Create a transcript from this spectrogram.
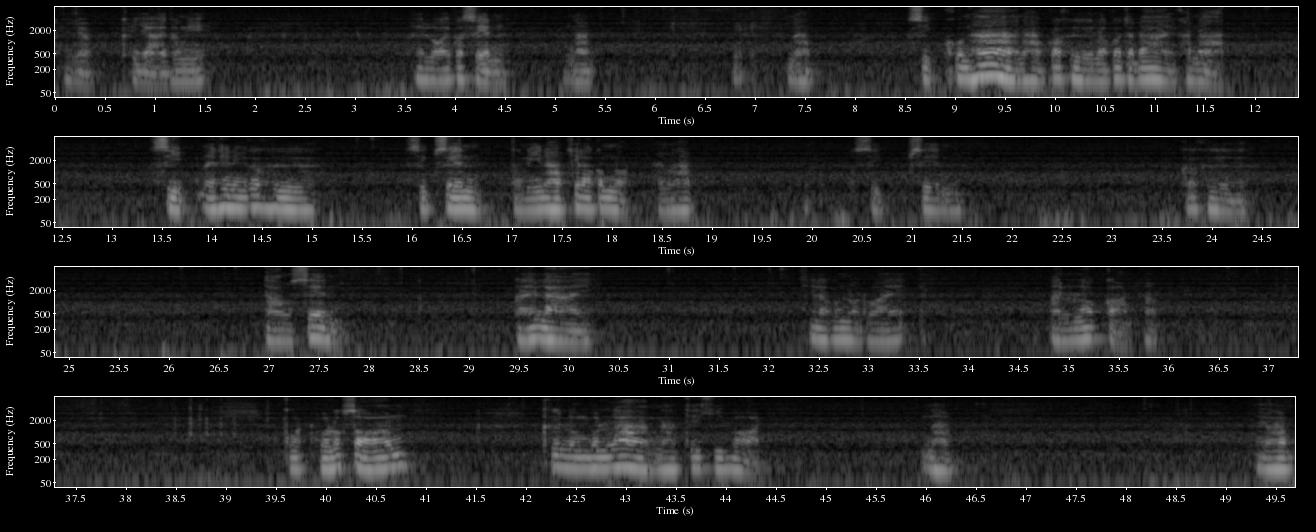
ขยับขยายตรงนี้ ให้ร้อยเปอร์เซ็นต์นะครับนี่นะครับสิบคูณห้านะครับ ก็คือเราก็จะได้ขนาดสิบในที่นี้ก็คือสิบเซนตรงนี้นะครับที่เรากำหนดเห็นไหมครับสิบเซนก็คือ ตามเส้นไกด์ไลน์ที่เรากำหนดไว้ อันล็อกก่อนครับ กดหัวลูกศร ขึ้นลงบนล่างนะครับที่คีย์บอร์ดนะครับนะครับ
